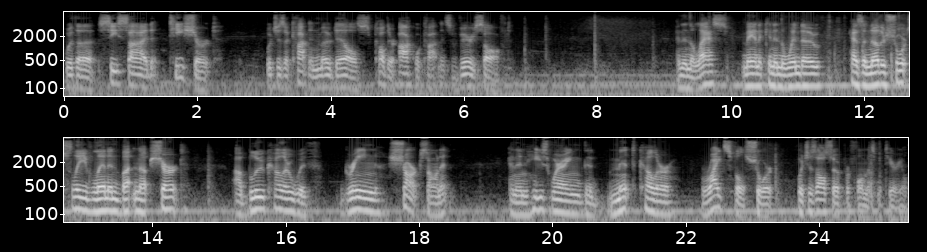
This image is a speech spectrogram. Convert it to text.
with a seaside t-shirt, which is a cotton and modal called their aqua cotton. It's very soft. And then the last mannequin in the window has another short sleeve linen button up shirt a blue color with green sharks on it. And then he's wearing the mint color Wrightsville short, which is also a performance material.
